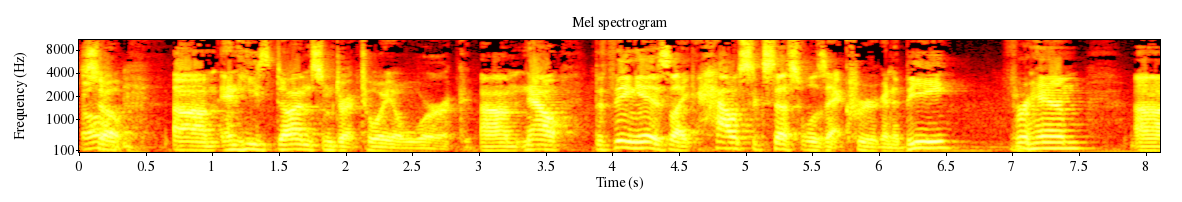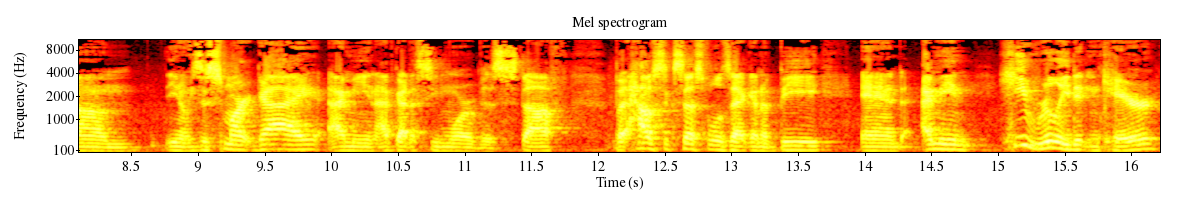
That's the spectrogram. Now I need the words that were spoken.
so um, and he's done some directorial work. Um, now the thing is, like, how successful is that career going to be for him? Um, you know, he's a smart guy. I mean, I've got to see more of his stuff. But how successful is that going to be? And I mean, he really didn't care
